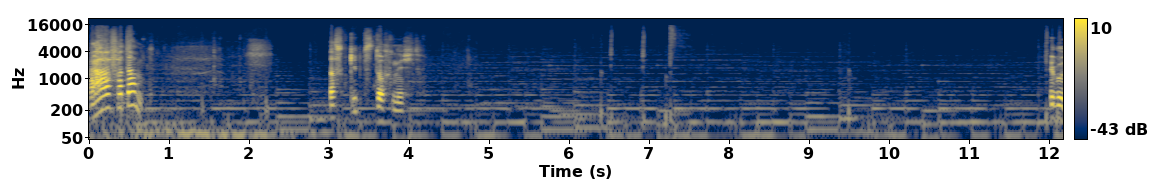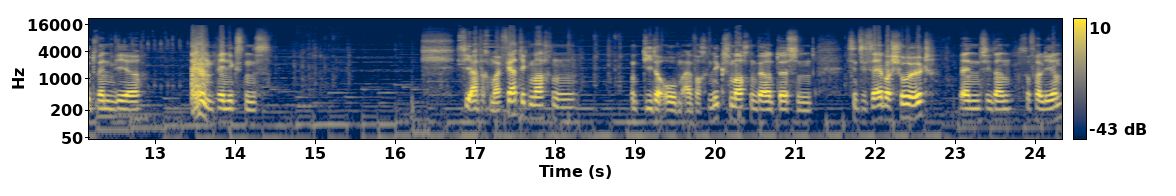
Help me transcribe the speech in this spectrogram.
Ah, verdammt. Das gibt's doch nicht. Gut, wenn wir wenigstens sie einfach mal fertig machen und die da oben einfach nichts machen währenddessen, sind sie selber schuld, wenn sie dann so verlieren.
